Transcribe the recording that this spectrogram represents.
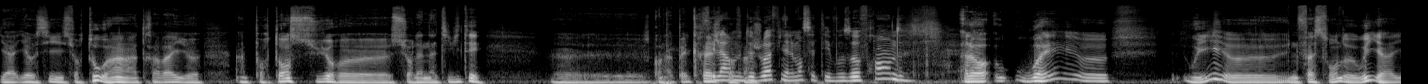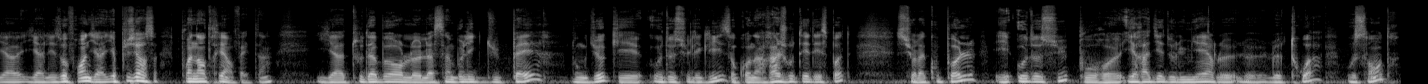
il y, a- il y a aussi et surtout hein, un travail euh, important sur, euh, sur la nativité, ce qu'on appelle crèche. Ces larmes enfin. de joie, finalement, c'était vos offrandes. Alors, ouais, oui, une façon de. Oui, il y a, y y les offrandes, il y a, plusieurs points d'entrée en fait. hein. Il y a tout d'abord la symbolique du Père, donc Dieu qui est au-dessus de l'église. Donc on a rajouté des spots sur la coupole et au-dessus pour euh, irradier de lumière le, toit au centre,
